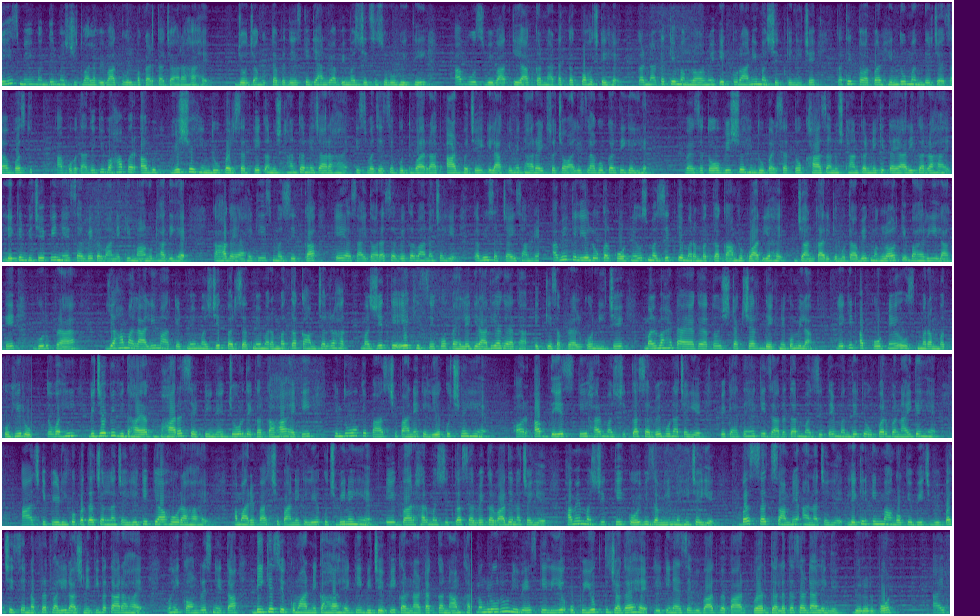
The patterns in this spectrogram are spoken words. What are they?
देश में मंदिर मस्जिद वाला विवाद तूल पकड़ता जा रहा है। जो जंग उत्तर प्रदेश के ज्ञानव्यापी मस्जिद से शुरू हुई थी, अब उस विवाद की आग कर्नाटक तक पहुँच गई है। कर्नाटक के मंगलौर में एक पुरानी मस्जिद के नीचे कथित तौर पर हिंदू मंदिर जैसा वस्तु आपको बता दें कि वहाँ पर अब विश्व हिंदू परिषद एक अनुष्ठान करने जा रहा है। इस वजह से बुधवार रात आठ बजे इलाके में धारा 144 लागू कर दी गई है। वैसे तो विश्व हिंदू परिषद तो खास अनुष्ठान करने की तैयारी कर रहा है, लेकिन बीजेपी ने सर्वे करवाने की मांग उठा दी है। कहा गया है कि इस मस्जिद का एएसआई द्वारा सर्वे करवाना चाहिए, तभी सच्चाई सामने अभी के लिए लोकल कोर्ट ने उस मस्जिद के मरम्मत का काम रुकवा दिया है। जानकारी के मुताबिक मंगलौर के बाहरी इलाके गुरुप्राया यहाँ मलाली मार्केट में मस्जिद परिषद में मरम्मत का काम चल रहा मस्जिद के एक हिस्से को पहले गिरा दिया गया था। 21 अप्रैल को नीचे मलबा हटाया गया तो स्ट्रक्चर देखने को मिला। लेकिन अब कोर्ट ने उस मरम्मत को ही रोक तो वहीं बीजेपी विधायक भारत सेट्टी ने ज़ोर देकर कहा है कि हिंदुओं के पास छिपाने के लिए कुछ नहीं है और अब देश की हर मस्जिद का सर्वे होना चाहिए। वे कहते हैं कि ज़्यादातर मस्जिदें मंदिर के ऊपर बनाई गई हैं। आज की पीढ़ी को पता चलना चाहिए कि क्या हो रहा है। हमारे पास छिपाने के लिए कुछ भी नहीं है। एक बार हर मस्जिद का सर्वे करवा देना चाहिए। हमें मस्जिद की कोई भी ज़मीन नहीं चाहिए। बस सच सामने आना चाहिए। लेकिन इन मांगों के बीच विपक्ष इसे नफरत वाली राजनीति बता रहा है। वहीं कांग्रेस नेता डी के शिव कुमार ने कहा है कि बीजेपी कर्नाटक का नाम मंगलुरु निवेश के लिए उपयुक्त जगह है। लेकिन ऐसे विवाद व्यापार पर गलत असर डालेंगे। ब्यूरो रिपोर्ट आई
